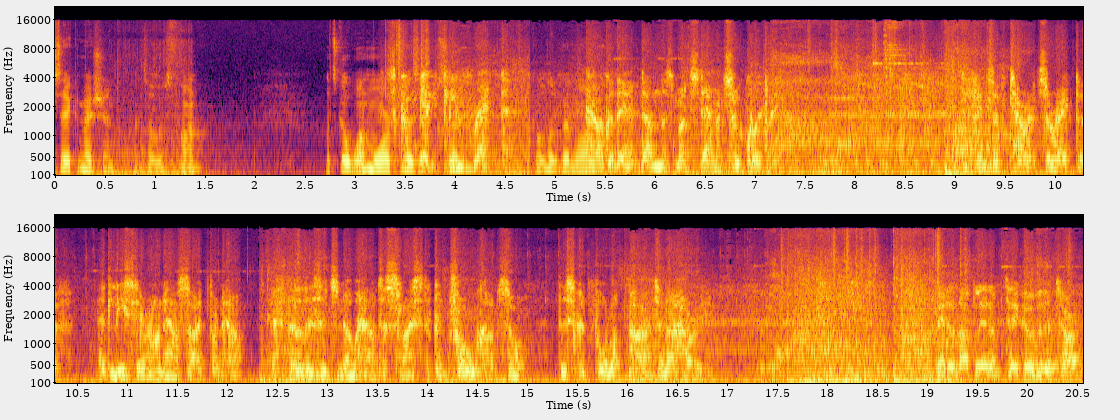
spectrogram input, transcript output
Sick mission. That's always fun. Let's go one more for this completely episode. wrecked. Go a little bit longer. How could they have done this much damage so quickly? Defensive turrets are active. At least they're on our side for now. If the lizards know how to slice the control console, this could fall apart in a hurry. Better not let them take over the turrets.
